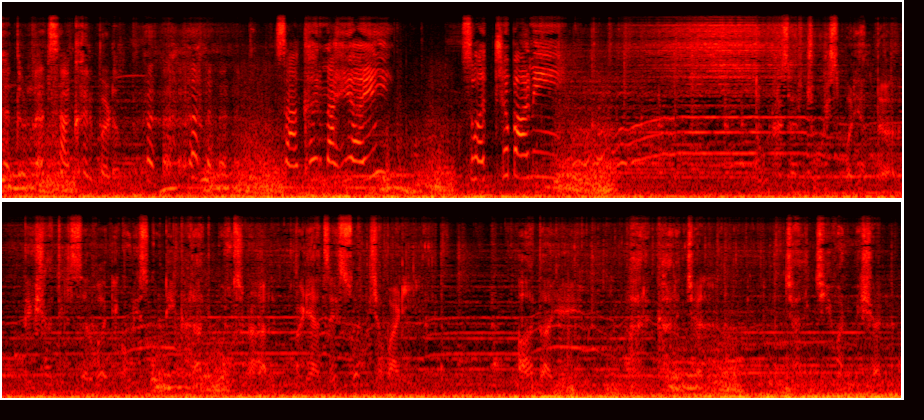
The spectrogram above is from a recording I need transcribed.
तुझ्या तोंडात साखर पडो साखर नाही आई. स्वच्छ पाणी. दोन हजार चोवीसपर्यंत देशातील सर्व एकोणीस कोटी घरात पोहोचणार पिण्याचे स्वच्छ पाणी. आता येईल हर घर जल जल जीवन मिशन.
